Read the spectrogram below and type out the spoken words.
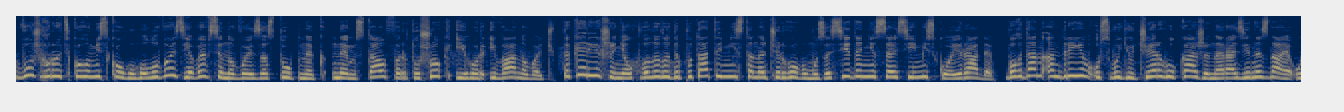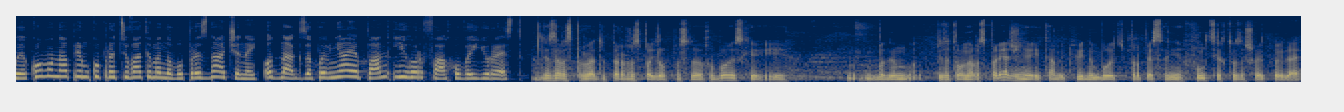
В Ужгородського міського голови з'явився новий заступник. Ним став Фертушок Ігор Іванович. Таке рішення ухвалили депутати міста на черговому засіданні сесії міської ради. Богдан Андрієв у свою чергу каже, наразі не знає, у якому напрямку працюватиме новопризначений. Однак запевняє пан Ігор фаховий юрист. Я зараз проведу перерозподіл посадових обов'язків і буде підготовлено розпорядження, і там відповідно будуть прописані функції, хто за що відповідає.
